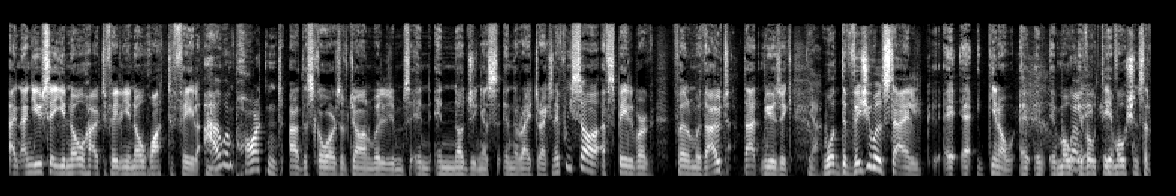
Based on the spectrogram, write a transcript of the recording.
and, and you say you know how to feel and you know what to feel. Mm. How important are the scores of John Williams in, in nudging us in the right direction? If we saw a Spielberg film without that music, yeah. would the visual style, uh, uh, you know, emo- well, evoke it, the emotions that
